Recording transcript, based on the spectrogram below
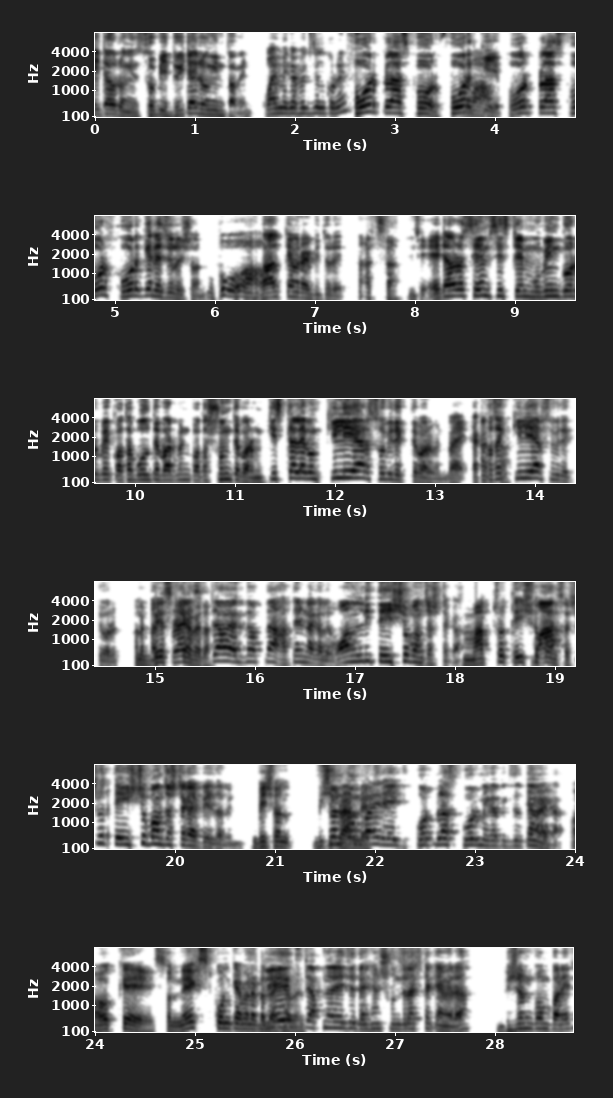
এইটাও রঙিন। ছবি দুইটাই রঙিন পাবেন। কয় মেগাপিক্সেল করে? Four plus four four K four plus four four K resolution ভালভ ক্যামেরার ভিতরে। আচ্ছা। এটা হলো সেম সিস্টেম মুভিং করবে কথা বলতে পারবেন কথা শুনতে পারবেন। ক্রিস্টাল এবং ক্লিয়ার ছবি দেখতে পারবেন। ভাই। এক আচ্ছা। কথায় ক্লিয়ার ছবি দেখতে পারবেন। মানে বেস্ট ক্যামেরা প্রাইসটাও একদম আপনার হাতের নাগালে। অনলি তেইশশো পঞ্চাশ টাকা। মাত্র তেইশশো পঞ্চাশ মাত্র তেইশশো পঞ্চাশ টাকায় পেয়ে যাবেন। ভীষণ ভীষণ কোম্পানির এই ফোর প্লাস ফোর মেগাপিক্সেল ক্যামেরাটা ওকে সো নেক্সট কোন ক্যামেরাটা দেখাবেন? নেক্সট আপনার এই যে দেখেন সুন্দর একটা ক্যামেরা ভীষণ কোম্পানির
